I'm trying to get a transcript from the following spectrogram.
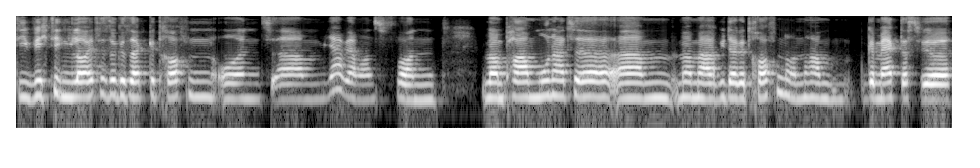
die wichtigen Leute so gesagt getroffen. Und ähm, ja, wir haben uns von über ein paar Monate ähm, immer mal wieder getroffen und haben gemerkt, dass wir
